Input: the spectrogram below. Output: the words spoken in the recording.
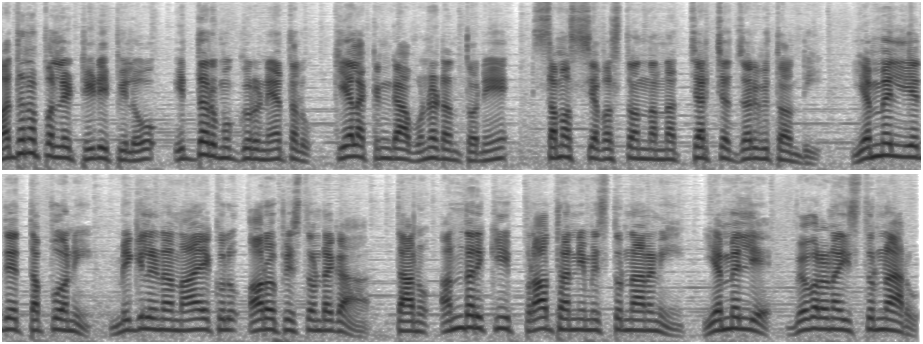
మదనపల్లె టీడీపీలో ఇద్దరు ముగ్గురు నేతలు కీలకంగా ఉండడంతోనే సమస్య వస్తోందన్న చర్చ జరుగుతోంది. ఎమ్మెల్యేదే తప్పు అని మిగిలిన నాయకులు ఆరోపిస్తుండగా తాను అందరికీ ప్రాధాన్యమిస్తున్నానని ఎమ్మెల్యే వివరణ ఇస్తున్నారు.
